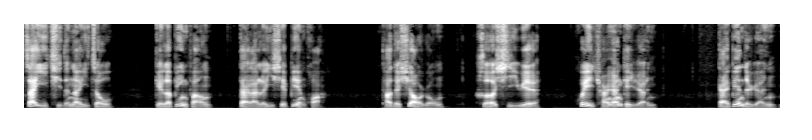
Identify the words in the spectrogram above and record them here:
在一起的那一周，给了病房带来了一些变化。他的笑容和喜悦会传染给人，改变的人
